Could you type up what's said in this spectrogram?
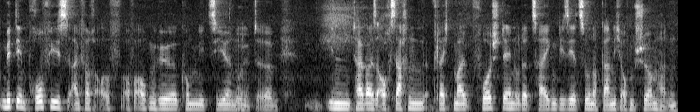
mit den Profis einfach auf, auf Augenhöhe kommunizieren cool. und äh, ihnen teilweise auch Sachen vielleicht mal vorstellen oder zeigen, die sie jetzt so noch gar nicht auf dem Schirm hatten.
